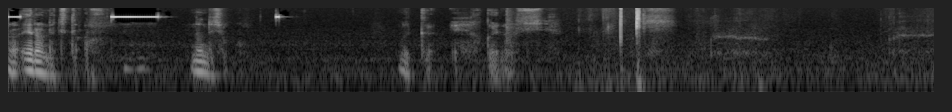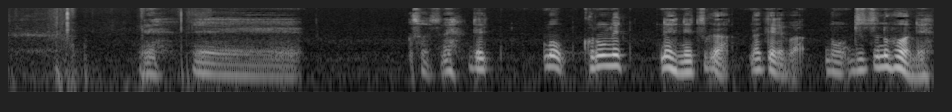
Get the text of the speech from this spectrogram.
あら、エラーになっちゃった。なんでしょう？もう一回測り直しねえーそうですねでもうこのねね熱がなければもう頭痛の方はね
